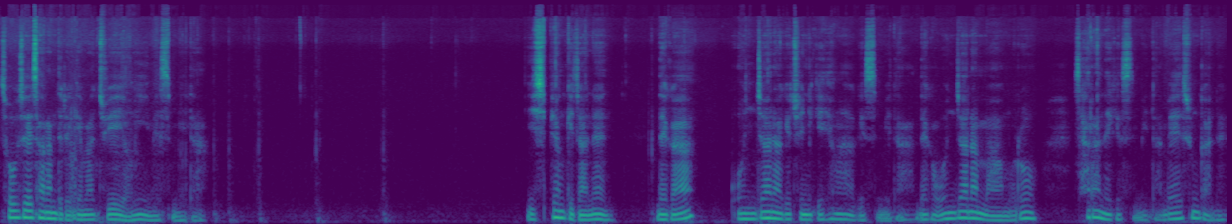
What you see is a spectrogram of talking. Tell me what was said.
소수의 사람들에게만 주의 영이 임했습니다. 이 시편 기자는 내가 온전하게 주님께 향하겠습니다. 내가 온전한 마음으로 살아내겠습니다. 매 순간을.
